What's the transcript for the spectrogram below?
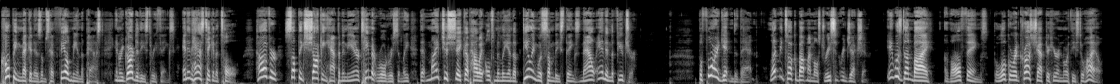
Coping mechanisms have failed me in the past in regard to these three things, and it has taken a toll. However, something shocking happened in the entertainment world recently that might just shake up how I ultimately end up dealing with some of these things now and in the future. Before I get into that, let me talk about my most recent rejection. It was done by, of all things, the local Red Cross chapter here in Northeast Ohio.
